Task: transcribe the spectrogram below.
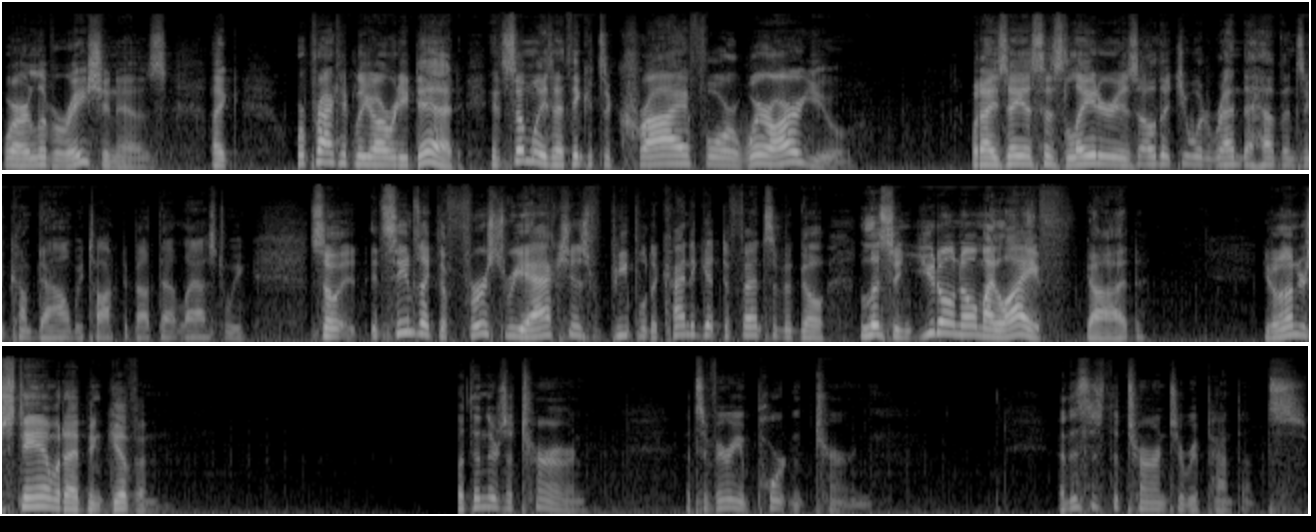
where our liberation is. Like, we're practically already dead. In some ways, I think it's a cry for, Where are you? What Isaiah says later is, Oh, that you would rend the heavens and come down. We talked about that last week. So it, it seems like the first reaction is for people to kind of get defensive and go, Listen, you don't know my life, God. You don't understand what I've been given. But then there's a turn that's a very important turn. And this is the turn to repentance.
